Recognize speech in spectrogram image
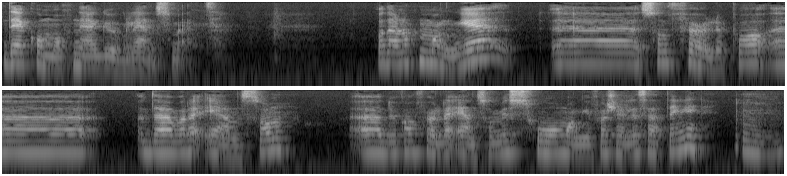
Det kom opp når jeg googla ensomhet. Og det er nok mange eh, som føler på uh, det å være ensom uh, Du kan føle deg ensom i så mange forskjellige settinger. Mm.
